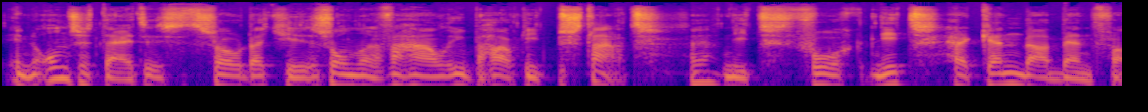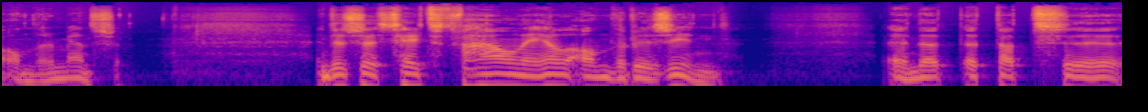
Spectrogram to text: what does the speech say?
in onze tijd is het zo dat je zonder een verhaal überhaupt niet bestaat. Hè. Niet, voor, niet herkenbaar bent voor andere mensen. En dus het heeft het verhaal een heel andere zin. En dat, dat, uh,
